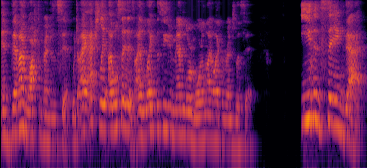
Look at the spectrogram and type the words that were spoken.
And then I watched Revenge of the Sith, which I actually I will say this: I like the Siege of Mandalore more than I like Revenge of the Sith. Even saying that,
